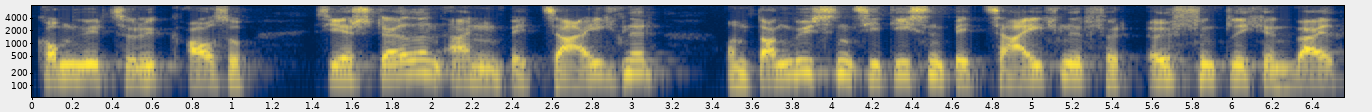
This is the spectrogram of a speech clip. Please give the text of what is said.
kommen wir zurück. Also, Sie erstellen einen Bezeichner und dann müssen Sie diesen Bezeichner veröffentlichen, weil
